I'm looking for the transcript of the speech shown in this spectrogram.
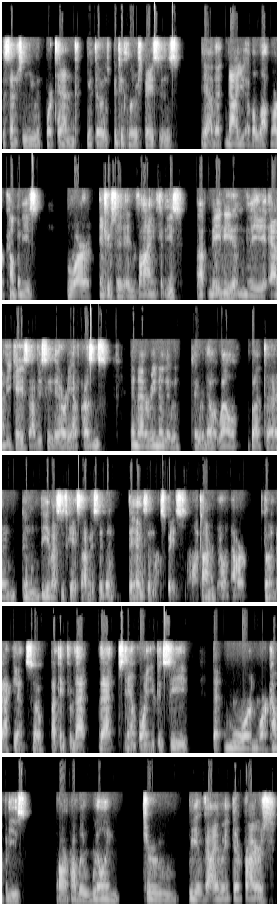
essentially you would portend with those particular spaces yeah, that now you have a lot more companies who are interested in vying for these. Uh, maybe in the AbbVie case, obviously they already have presence in that arena. They would they would know it well. But uh, in, in BMS's case, obviously they they exited the space a long time ago and now are coming back in. So I think from that that standpoint, you can see that more and more companies are probably willing to reevaluate their priors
